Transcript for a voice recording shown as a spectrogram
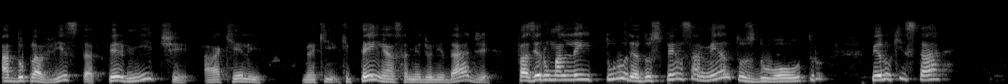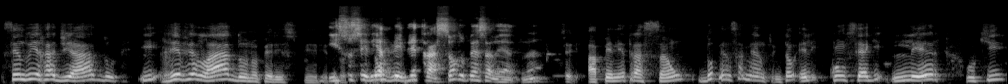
a dupla vista permite àquele né, que, que tem essa mediunidade fazer uma leitura dos pensamentos do outro pelo que está sendo irradiado e revelado no perispírito. Isso seria então, a penetração do pensamento, né? A penetração do pensamento. Então, ele consegue ler o que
